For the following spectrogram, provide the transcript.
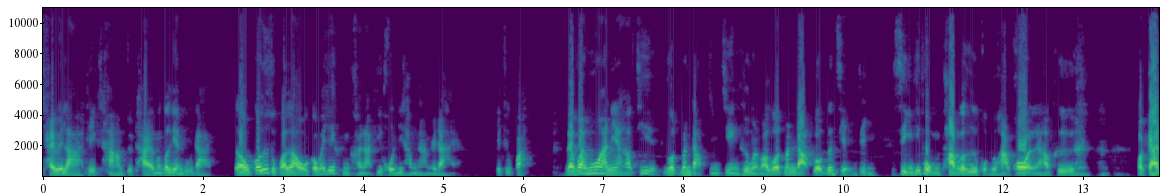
ใช้เวลาเทคไทม์สุดท้ายมันก็เรียนรู้ได้ เราก็รู้สึกว่าเราก็ไม่ใช่ถึงขนาดที่คนที่ทำงานไม่ได้อะเก็ถูกปะแล้ววันเมื่อวานเนี้ยครับที่รถมันดับจริง ๆ คือเหมือนว่ารถมันดับรถมันเสียจริงๆ สิ่งที่ผมทำก็คือผมโทรหาพ่อนะครับ คือ ประกัน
